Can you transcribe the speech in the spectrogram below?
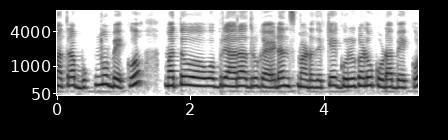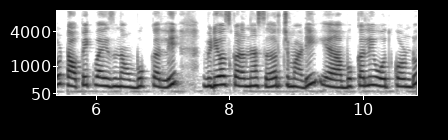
ಮಾತ್ರ ಬುಕ್ನೂ ಬೇಕು. ಮತ್ತು ಒಬ್ರು ಯಾರಾದರೂ ಗೈಡೆನ್ಸ್ ಮಾಡೋದಕ್ಕೆ ಗುರುಗಳು ಕೂಡ ಬೇಕು. ಟಾಪಿಕ್ ವೈಸ್ ನಾವು ಬುಕ್ಕಲ್ಲಿ ವಿಡಿಯೋಸ್ಗಳನ್ನು ಸರ್ಚ್ ಮಾಡಿ ಬುಕ್ಕಲ್ಲಿ ಓದ್ಕೊಂಡು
